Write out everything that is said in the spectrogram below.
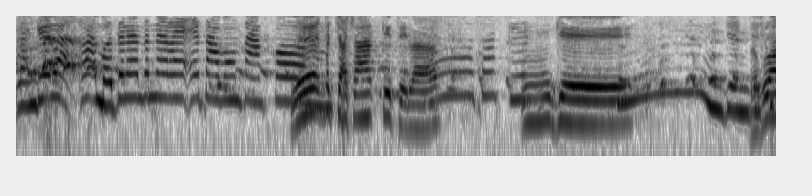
Lah nggih lak, lak mboten enten eleke ta wong takon. Nek pecah sakit, Delas. Oh, sakit. Nggih. Hmm, Nggih, Lah nggih. kula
